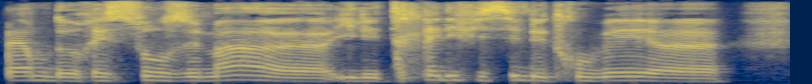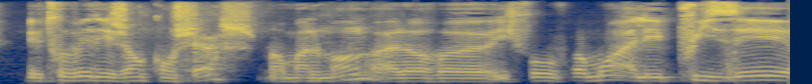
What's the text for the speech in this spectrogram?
termes de ressources humaines, il est très difficile de trouver de trouver des gens qu'on cherche normalement. Mm-hmm. Alors il faut vraiment aller puiser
